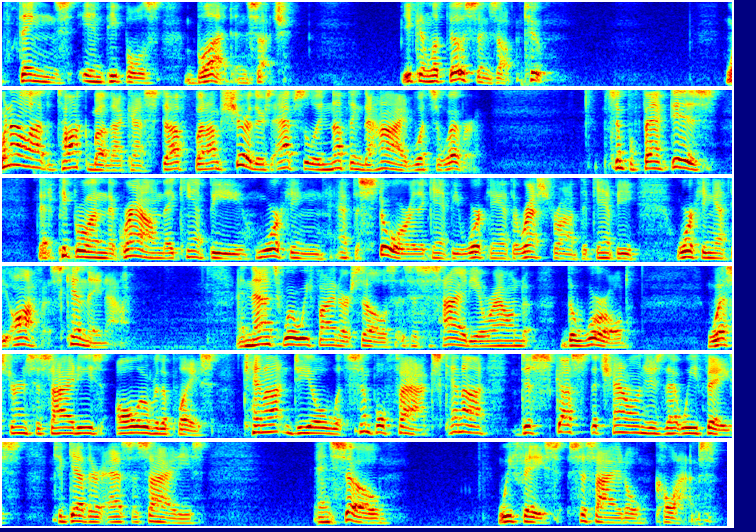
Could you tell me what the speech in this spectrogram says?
things in people's blood and such. You can look those things up too. We're not allowed to talk about that kind of stuff, but I'm sure there's absolutely nothing to hide whatsoever. Simple fact is that if people are on the ground, they can't be working at the store, they can't be working at the restaurant, they can't be working at the office, can they now? And that's where we find ourselves as a society around the world. Western societies all over the place cannot deal with simple facts, cannot discuss the challenges that we face together as societies. And so we face societal collapse.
